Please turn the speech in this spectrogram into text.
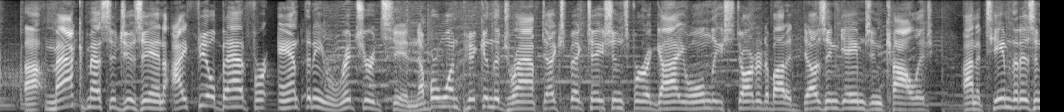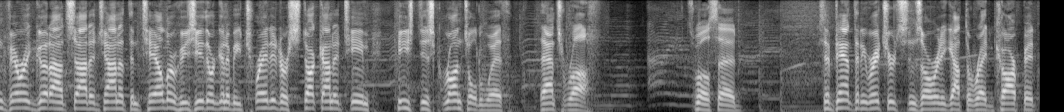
Uh, Mac messages in. I feel bad for Anthony Richardson, number one pick in the draft. Expectations for a guy who only started about a dozen games in college on a team that isn't very good outside of Jonathan Taylor, who's either going to be traded or stuck on a team he's disgruntled with. That's rough. It's well said. Except Anthony Richardson's already got the red carpet.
